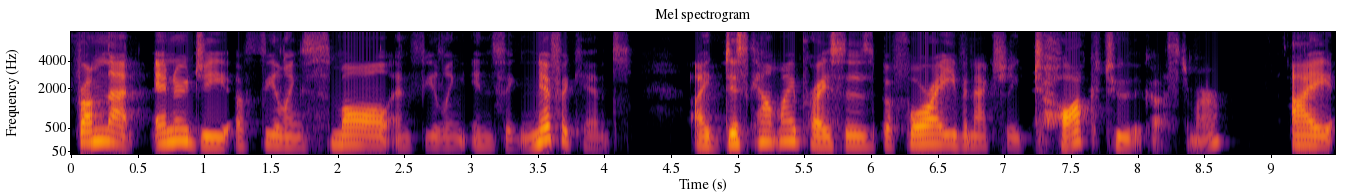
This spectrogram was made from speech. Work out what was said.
From that energy of feeling small and feeling insignificant, I discount my prices before I even actually talk to the customer. I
